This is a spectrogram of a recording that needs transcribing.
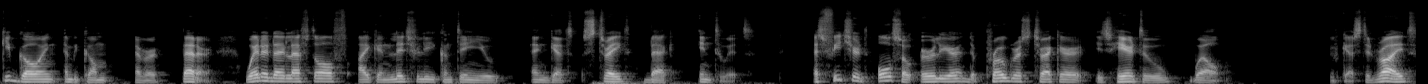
Keep going and become ever better. Where did I left off? I can literally continue and get straight back into it. As featured also earlier, the progress tracker is here to, well, you've guessed it right,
